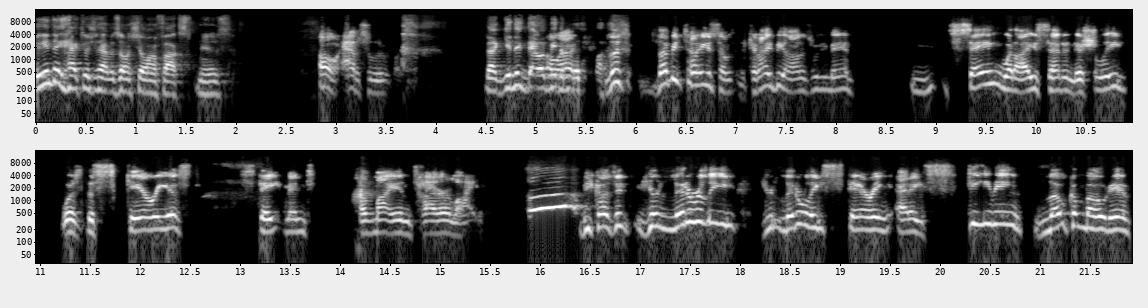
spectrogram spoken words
Do you think Hector should have his own show on Fox News? Oh, absolutely. like you think that would be oh, the I, most fun? Listen, let me tell you something. Can I be honest with you, man? Saying what I said initially was the scariest statement of my entire life. Because it, you're literally you're literally staring at a steaming locomotive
